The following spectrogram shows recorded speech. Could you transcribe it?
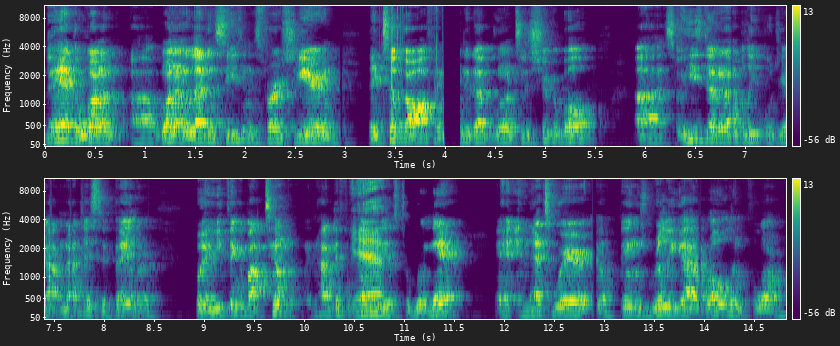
They had the one uh, one and eleven season his first year, and they took off and ended up going to the Sugar Bowl. Uh, so he's done an unbelievable job, not just at Baylor, but you think about Temple and how difficult yeah. it is to win there, and, and, that's where you know things really got rolling for him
